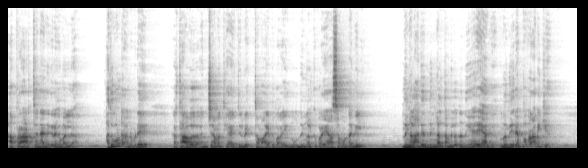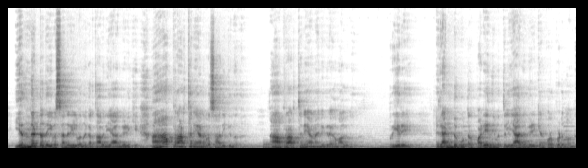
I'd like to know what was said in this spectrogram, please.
ആ പ്രാർത്ഥന അനുഗ്രഹമല്ല. അതുകൊണ്ടാണ് ഇവിടെ കർത്താവ് അഞ്ചാം അധ്യായത്തിൽ വ്യക്തമായിട്ട് പറയുന്നു നിങ്ങൾക്ക് പ്രയാസമുണ്ടെങ്കിൽ നിങ്ങൾ ആദ്യം നിങ്ങൾ തമ്മിൽ ഒന്ന് നേരെയാകുക ഒന്ന് നിരപ്പ് പ്രാപിക്കുക എന്നിട്ട് ദൈവസന്നിധിയിൽ വന്ന് കർത്താവിന് യാഗം കഴിക്കുക ആ പ്രാർത്ഥനയാണ് പ്രസാദിക്കുന്നത് ആ പ്രാർത്ഥനയാണ് അനുഗ്രഹമാകുന്നത്. പ്രിയരെ രണ്ടു കൂട്ടർ പഴയ നിയമത്തിൽ യാഗം കഴിക്കാൻ പുറപ്പെടുന്നുണ്ട്.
